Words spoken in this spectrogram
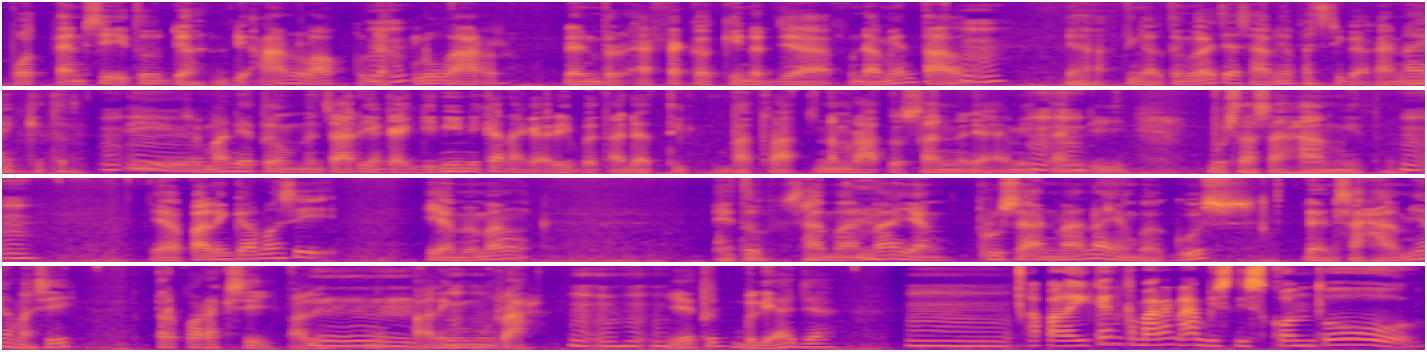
potensi itu udah di unlock, udah keluar dan berefek ke kinerja fundamental, Mm-mm. ya tinggal tunggu aja sahamnya pasti juga akan naik gitu. Iya. Cuman ya tuh mencari yang kayak gini ini kan agak ribet ada ti- 400 600-an ya emiten Mm-mm. di bursa saham gitu. Mm-mm. Ya paling gampang sih ya memang itu saham mana yang perusahaan mana yang bagus dan sahamnya masih terkoreksi paling Hmm. paling murah. Mm-mm. Ya itu beli aja. Hmm, apalagi kan kemarin abis diskon tuh,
